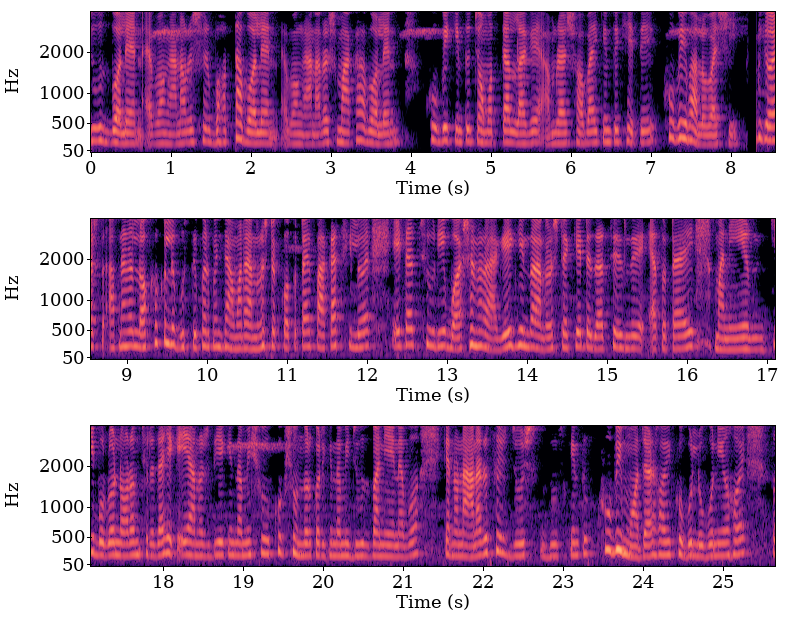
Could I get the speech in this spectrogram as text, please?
জুস বলেন এবং আনারসের ভর্তা বলেন এবং আনারস মাখা বলেন, খুবই কিন্তু চমৎকার লাগে। আমরা সবাই কিন্তু খেতে খুবই ভালোবাসি। ভিউয়ার্স আপনারা লক্ষ্য করলে বুঝতে পারবেন যে আমার আনারসটা কতটাই পাকা ছিল। এটা ছুরি বসানোর আগেই কিন্তু আনারসটা কেটে যাচ্ছে যে এতটাই মানে কি বলব, নরম ছিল। যাই হোক, এই আনারস দিয়ে কিন্তু আমি খুব সুন্দর করে কিন্তু আমি জুস বানিয়ে নেব। কেননা আনারসের জুস জুস কিন্তু খুবই মজার হয়, খুবই লোভনীয় হয়। তো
